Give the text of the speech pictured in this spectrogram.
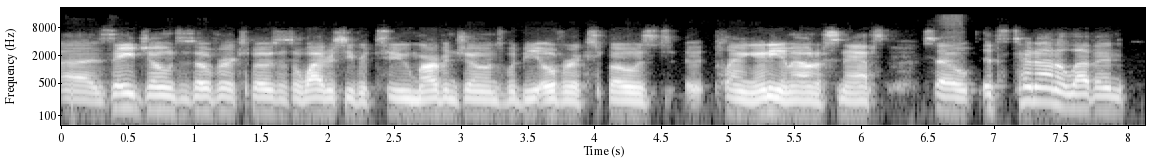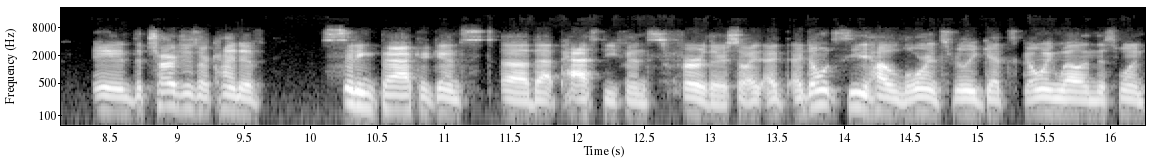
uh, Zay Jones is overexposed as a wide receiver too. Marvin Jones would be overexposed uh, playing any amount of snaps. So it's 10 on 11, and the Chargers are kind of sitting back against uh, that pass defense further. So I, I, I, don't see how Lawrence really gets going well in this one.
